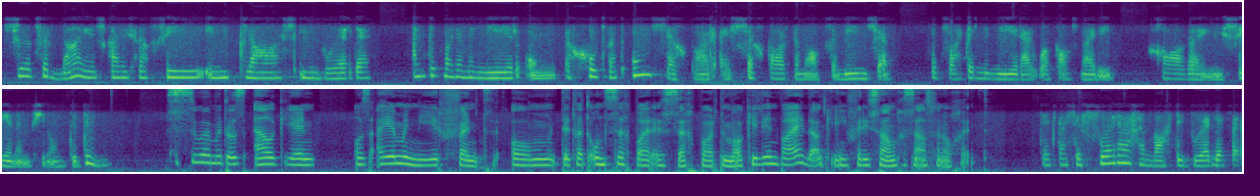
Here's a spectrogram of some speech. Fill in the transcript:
So vir my is kalligrafie in die klas en woorde eintlik maar 'n manier om 'n God wat onsigbaar is sigbaar te maak vir mense op watter manier hy ook al my die gawe en die seëning gee om te doen. So moet ons elkeen ons eie manier vind om dit wat onsigbaar is sigbaar te maak. Helene, baie dankie vir die saamgesels vanoggend. Dit was 'n voorreg en mag die woorde vir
